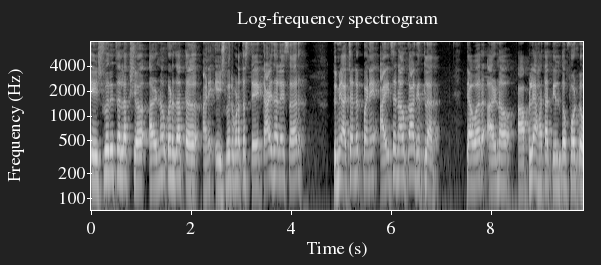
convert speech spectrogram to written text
ईश्वरीचं लक्ष अर्णवकडे जातं. आणि ईश्वरी म्हणत असते काय झालंय सर? तुम्ही अचानकपणे आईचं नाव का घेतलं त्यावर अर्णव आपल्या हातातील तो फोटो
